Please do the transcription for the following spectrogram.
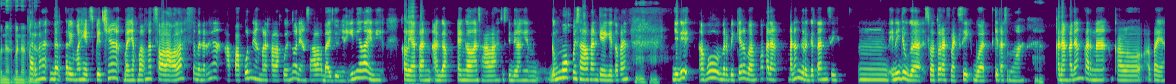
Benar benar. Karena benar. terima hate speech-nya banyak banget seolah-olah sebenarnya apa pun yang mereka lakuin tuh ada yang salah bajunya inilah ini kelihatan agak angle-nya salah terus dibilangin gemuk misalkan kayak gitu kan. Jadi aku berpikir bahwa kadang-kadang gregetan sih. Hmm, ini juga suatu refleksi buat kita semua. Hmm. Kadang-kadang karena kalau apa ya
